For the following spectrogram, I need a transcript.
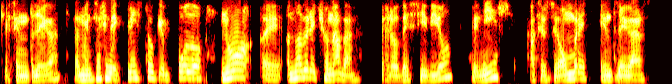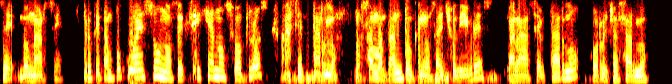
que se entrega, al mensaje de Cristo que pudo no, eh, no haber hecho nada, pero decidió venir, hacerse hombre, entregarse, donarse pero que tampoco eso nos exige a nosotros aceptarlo. Nos ama tanto que nos ha hecho libres para aceptarlo o rechazarlo,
